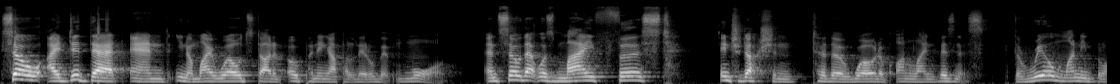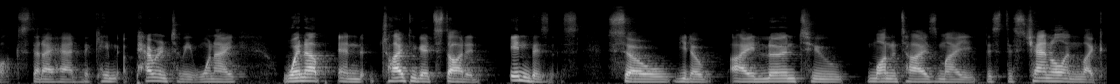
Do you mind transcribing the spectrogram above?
So I did that and, you know, my world started opening up a little bit more. And so that was my first introduction to the world of online business. The real money blocks that I had became apparent to me when I went up and tried to get started in business. So, you know, I learned to monetize my this this channel and like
